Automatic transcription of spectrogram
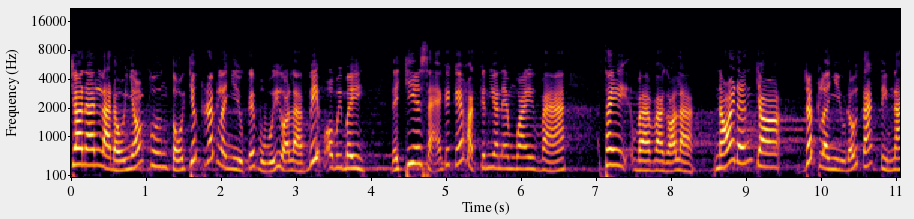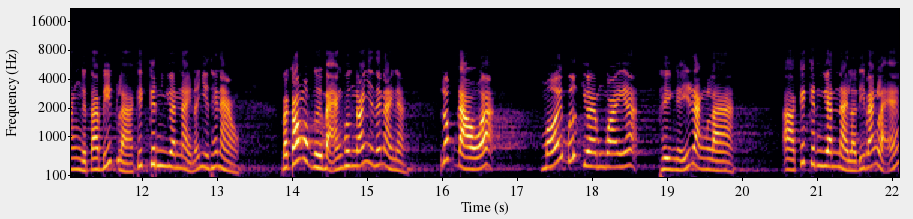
Cho nên là đội nhóm phương tổ chức rất là nhiều cái buổi gọi là vip OBB để chia sẻ cái kế hoạch kinh doanh em quay và xây, và và gọi là nói đến cho rất là nhiều đối tác tiềm năng. Người ta biết là cái kinh doanh này nó như thế nào. Và có một người bạn phương nói như thế này nè lúc đầu á mới bước vô em quay á thì nghĩ rằng là à, cái kinh doanh này là đi bán lẻ.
